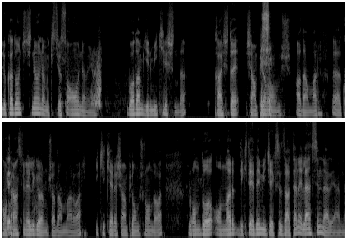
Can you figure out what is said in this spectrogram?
Luka Doncic ne oynamak istiyorsa o oynanıyor. Bu adam 22 yaşında. Karşıda şampiyon Kesin. olmuş adam var. E, konferans finali görmüş adamlar var. İki kere şampiyon olmuş Rondo var. Rondo onları dikte edemeyecekse zaten elensinler yani.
